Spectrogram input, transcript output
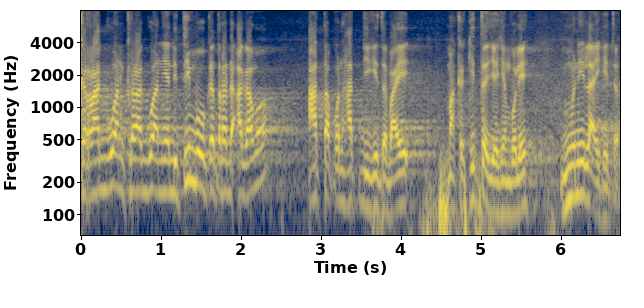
keraguan-keraguan yang ditimbulkan terhadap agama ataupun hati kita baik maka kita je yang boleh menilai kita.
